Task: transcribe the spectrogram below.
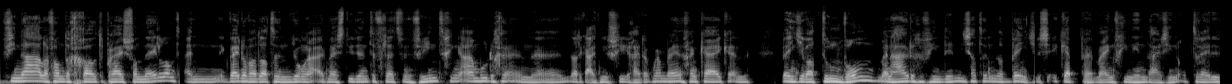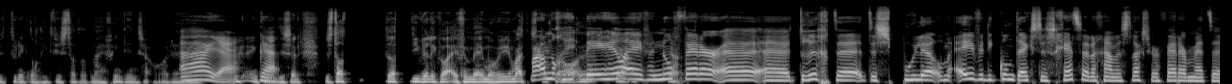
finale van de Grote Prijs van Nederland. En ik weet nog wel dat een jongen uit mijn studentenflat een vriend ging aanmoedigen. En uh, dat ik uit nieuwsgierigheid ook maar ben gaan kijken. En het bandje wat toen won, mijn huidige vriendin, die zat in dat bandje. Dus ik heb uh, mijn vriendin daar zien optreden toen ik nog niet wist dat het mijn vriendin zou worden. Ah ja. ja. Dus dat, dat, die wil ik wel even memoreren. Maar, Maar om nog wel, weer heel ja. even nog ja. verder eh, eh, terug te, te spoelen. Om even die context te schetsen. Dan gaan we straks weer verder met eh,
